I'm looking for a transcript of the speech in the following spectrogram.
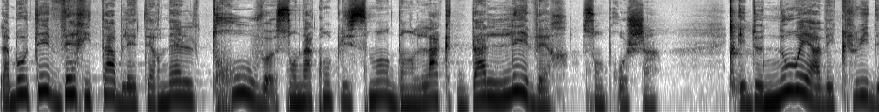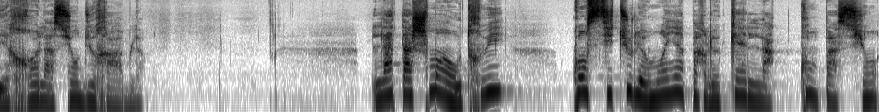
La beauté véritable et éternelle trouve son accomplissement dans l'acte d'aller vers son prochain et de nouer avec lui des relations durables. L'attachement à autrui constitue le moyen par lequel la compassion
